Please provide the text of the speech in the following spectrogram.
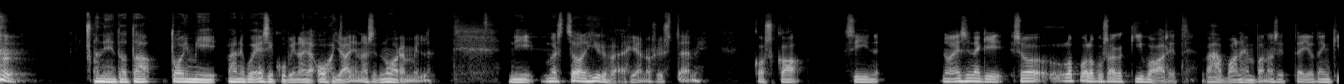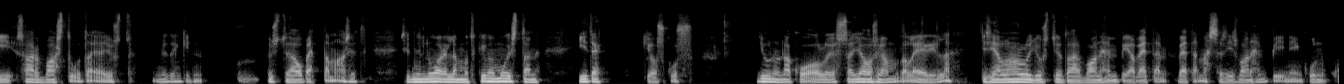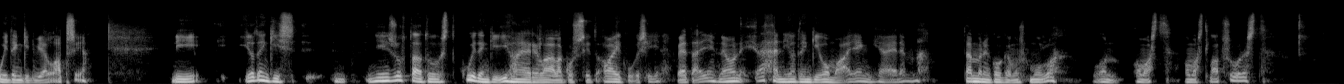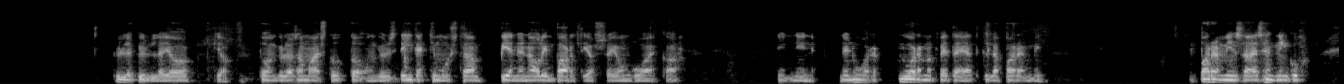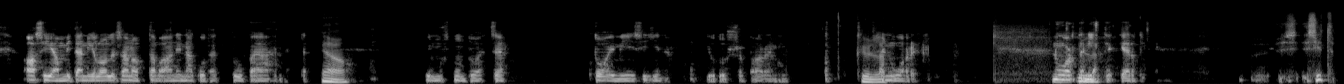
niin tota, toimii vähän niin kuin esikuvina ja ohjaajina sitten nuoremmille. Niin mielestäni se on hirveän hieno systeemi, koska siinä, no ensinnäkin se on loppujen lopuksi aika kivaa sit, vähän vanhempana sitten jotenkin saada vastuuta ja just jotenkin pystyä opettamaan sitten sit niille nuorille, mutta kyllä mä muistan itse joskus jununa, kun on ollut jossain leirillä, ja siellä on ollut just jotain vanhempia vetä, vetämässä, siis vanhempia niin kuin kuitenkin vielä lapsia, niin jotenkin niin suhtautuu kuitenkin ihan eri lailla kuin sit aikuisiin vetäjiin. Ne on vähän jotenkin omaa jengiä enemmän. Tämmöinen kokemus mulla on omasta, omasta lapsuudesta. Kyllä, kyllä, joo. Ja voin kyllä samaistua tuohon. Kyllä sitten itsekin muistaa, pienenä olin partiossa jonkun aikaa. Niin, niin ne nuore, nuoremmat vetäjät kyllä paremmin, paremmin sai sen niin kuin, asian, mitä niillä oli sanottavaa, niin nakutettua päähän. Että joo. Kyllä musta tuntuu, että se toimii siinä jutussa paremmin. Kyllä. Nuori. Nuorten itse kertoo. Sitten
